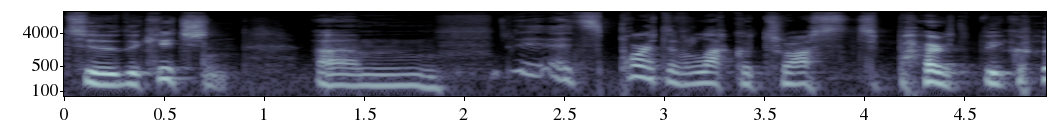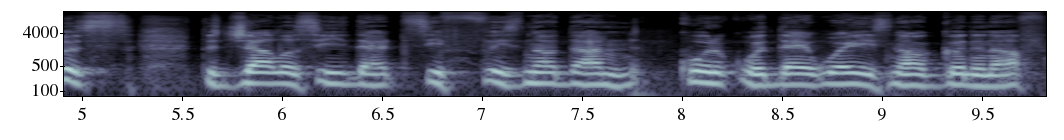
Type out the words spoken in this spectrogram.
to the kitchen Um, it's part of lack of trust, part because the jealousy that if it's not done quote unquote their way is not good enough.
